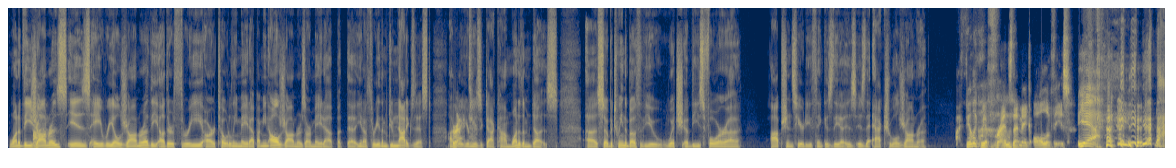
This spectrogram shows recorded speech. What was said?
One of these genres is a real genre. The other three are totally made up. I mean, all genres are made up, but the you know three of them do not exist on rateyourmusic.com. One of them does. Uh, so between the both of you, which of these four uh, options here do you think is the uh, is is the actual genre? I feel like we have friends that make all of these. Yeah. uh,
